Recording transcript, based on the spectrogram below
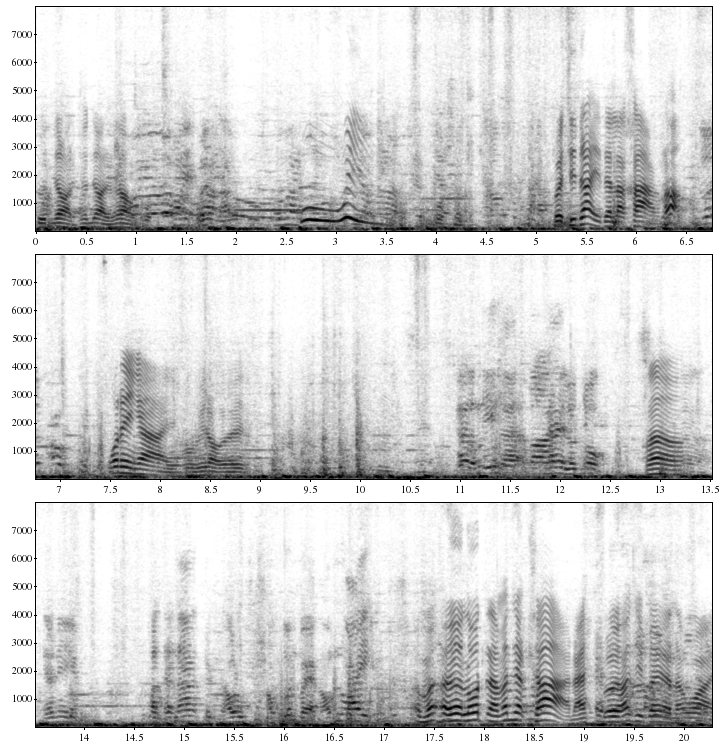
สุดยอดสุดยอดพี่น้องอู้วิเพื่อที่ได้แต่ละข้างเนาะว่าได้ง่ายผมพี่น้องเอ้ยอืมแค่รถนี้ก็ได้รถยกอ่าเดี๋ยวนี้ พัฒนาขึ้นเอาเอาต้นแบกเอามันไวเออรถน่ะมันอยากช้านะเบอร์ห้าสิบไปอันนะวาย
